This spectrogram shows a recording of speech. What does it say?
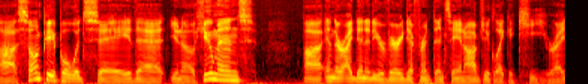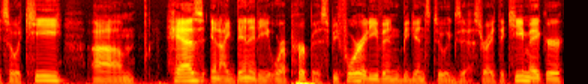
uh, some people would say that, you know, humans uh, and their identity are very different than, say, an object like a key, right? So a key um, has an identity or a purpose before it even begins to exist, right? The key maker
